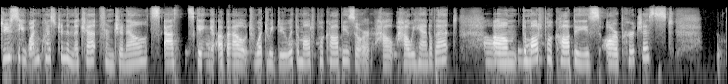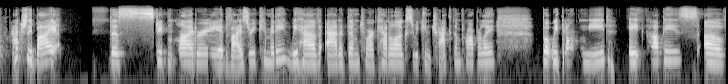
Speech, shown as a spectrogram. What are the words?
do see one question in the chat from Janelle it's asking about what do we do with the multiple copies or how, how we handle that. Um, the multiple copies are purchased actually by the Student Library Advisory Committee. We have added them to our catalog so we can track them properly, but we don't need eight copies of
